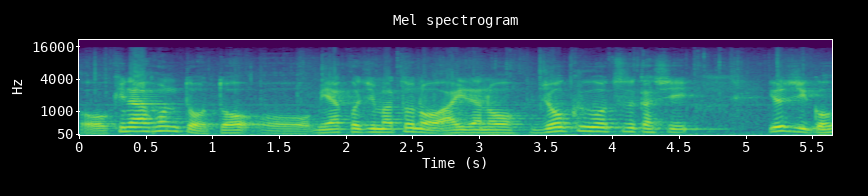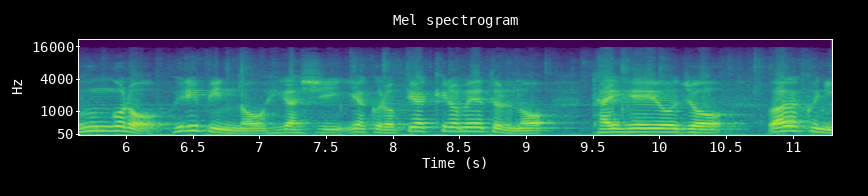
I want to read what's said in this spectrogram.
沖縄本島と宮古島との間の上空を通過し、4時5分ごろ、フィリピンの東約600キロメートルの太平洋上、我が国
